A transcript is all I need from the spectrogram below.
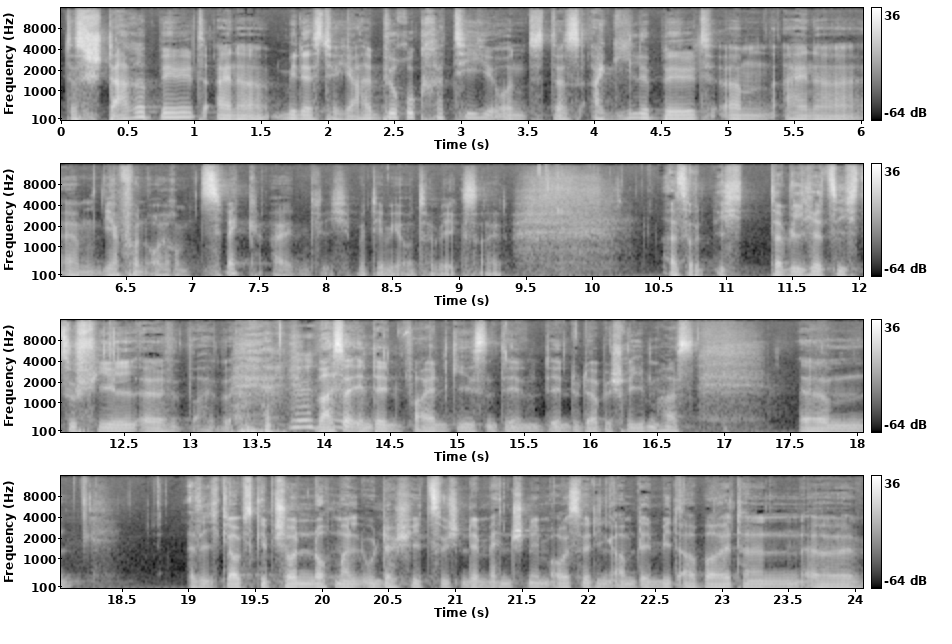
das starre Bild einer Ministerialbürokratie und das agile Bild ähm, einer, ähm, ja, von eurem Zweck eigentlich, mit dem ihr unterwegs seid. Also ich, da will ich jetzt nicht zu viel äh, Wasser in den Wein gießen, den, den du da beschrieben hast. Ähm, also ich glaube, es gibt schon nochmal einen Unterschied zwischen den Menschen im Auswärtigen Amt, den Mitarbeitern, äh,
